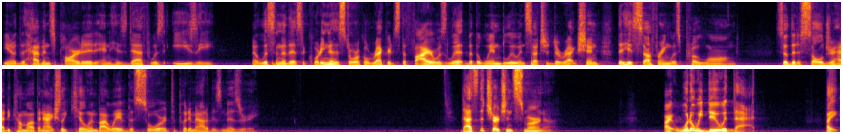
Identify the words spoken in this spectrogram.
you know, the heavens parted and his death was easy. Now, listen to this. According to historical records, the fire was lit, but the wind blew in such a direction that his suffering was prolonged, so that a soldier had to come up and actually kill him by way of the sword to put him out of his misery. That's the church in Smyrna. All right, what do we do with that? Like,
